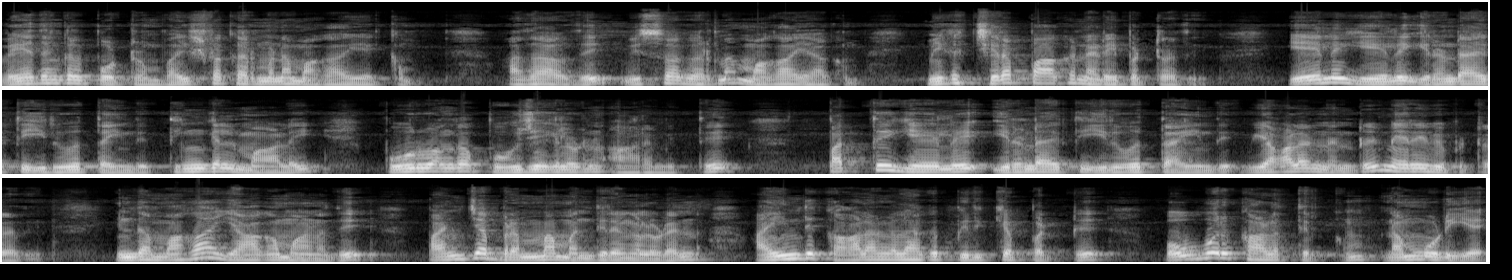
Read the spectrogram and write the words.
வேதங்கள் போற்றும் வைஸ்வகர்மன மகா இயக்கம் அதாவது விஸ்வகர்ம மகாயாகம் மிகச் சிறப்பாக நடைபெற்றது. ஏழு ஏழு இரண்டாயிரத்தி இருபத்தைந்து திங்கள் மாலை பூர்வங்க பூஜைகளுடன் ஆரம்பித்து பத்து ஏழு இரண்டாயிரத்தி இருபத்தைந்து வியாழன் அன்று நிறைவு பெற்றது. இந்த மகா யாகமானது பஞ்ச பிரம்ம மந்திரங்களுடன் ஐந்து காலங்களாக பிரிக்கப்பட்டு ஒவ்வொரு காலத்திற்கும் நம்முடைய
